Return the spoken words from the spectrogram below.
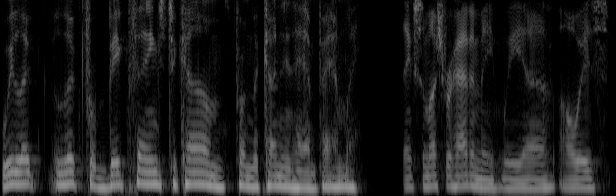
we look look for big things to come from the Cunningham family. Thanks so much for having me. We uh, always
